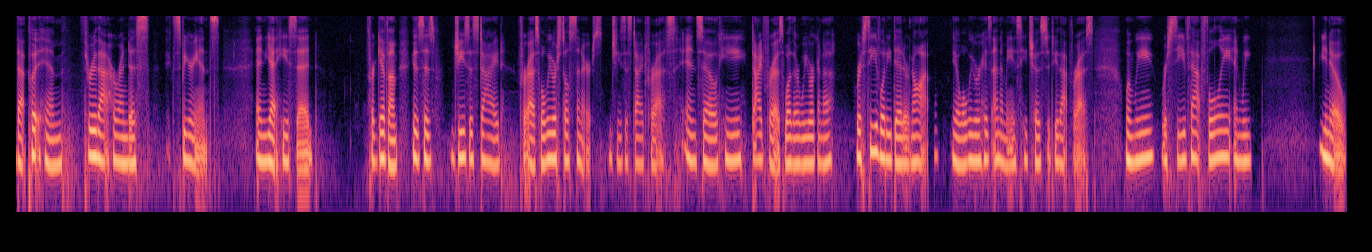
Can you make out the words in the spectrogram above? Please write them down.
that put him through that horrendous experience. And yet he said, Forgive him. It says, Jesus died for us while we were still sinners. Jesus died for us. And so he died for us, whether we were going to receive what he did or not. You know, while we were his enemies, he chose to do that for us when we receive that fully and we you know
